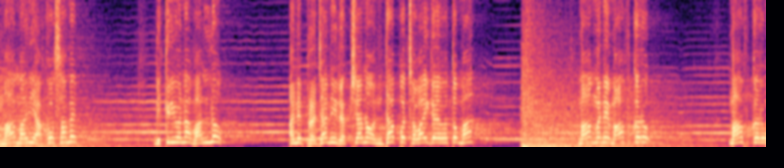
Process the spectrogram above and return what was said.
માં મારી આંખો સામે દીકરીઓના વાલનો અને પ્રજાની રક્ષાનો અંધાપો છવાઈ ગયો હતો, માં. માં મને માફ કરો. માફ કરો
